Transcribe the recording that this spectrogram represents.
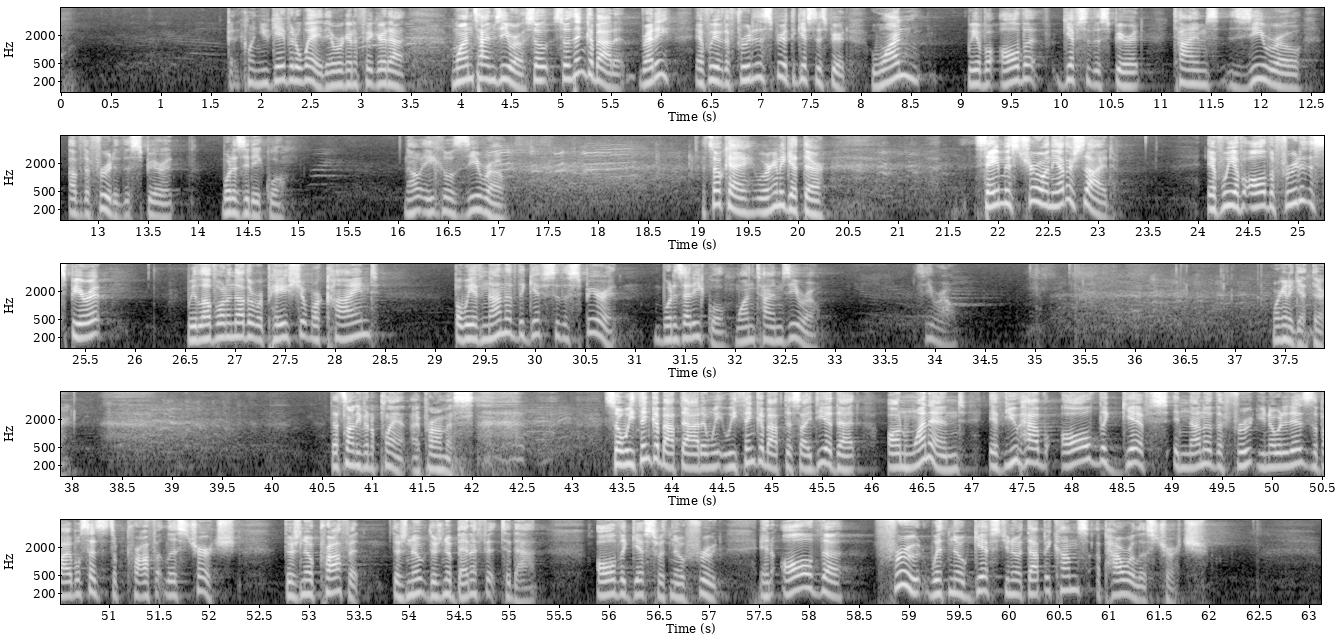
Come on, you gave it away. They were going to figure it out. One times zero. So, so think about it. Ready? If we have the fruit of the Spirit, the gifts of the Spirit, one, we have all the gifts of the Spirit times zero of the fruit of the Spirit. What does it equal? No, equals zero. It's okay. We're going to get there. Same is true on the other side. If we have all the fruit of the Spirit, we love one another, we're patient, we're kind, but we have none of the gifts of the Spirit. What does that equal? One times zero. Zero. We're going to get there. That's not even a plant, I promise. So we think about that and we, we think about this idea that on one end, if you have all the gifts and none of the fruit, you know what it is? The Bible says it's a profitless church. There's no profit, there's no, there's no benefit to that. All the gifts with no fruit. And all the fruit with no gifts, you know what that becomes? A powerless church.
